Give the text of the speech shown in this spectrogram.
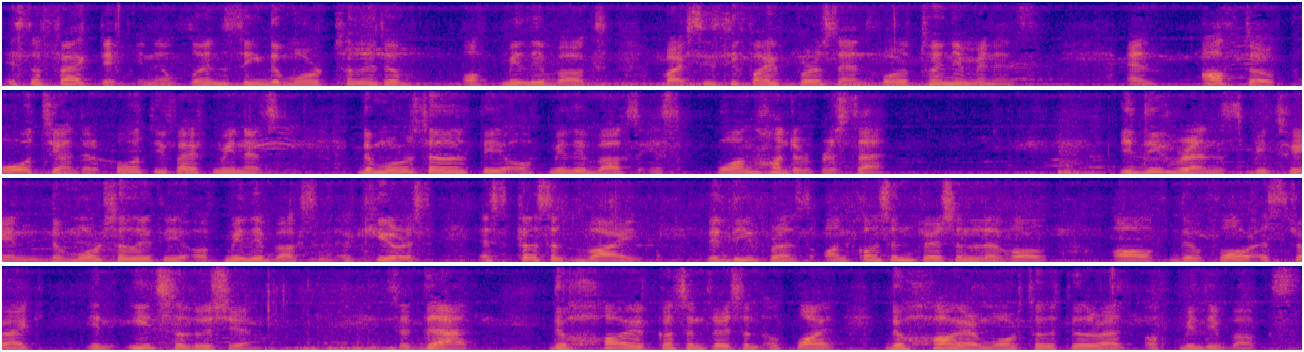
is effective in influencing the mortality of mealybugs by 65% for 20 minutes, and after 40 until 45 minutes, the mortality of mealybugs is 100%. The difference between the mortality of mealybugs occurs is caused by the difference on concentration level of the flower extract in each solution, so that the higher concentration applied, the higher mortality rate of mealybugs.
